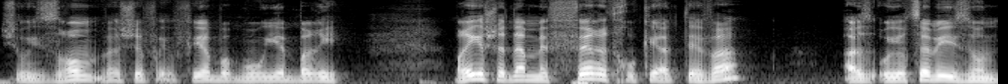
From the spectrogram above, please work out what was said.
שהוא יזרום והשפע יופיע בו והוא יהיה בריא. ברגע שאדם מפר את חוקי הטבע, אז הוא יוצא מאיזון.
